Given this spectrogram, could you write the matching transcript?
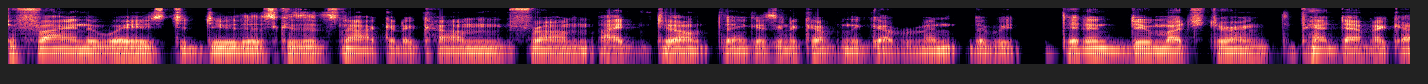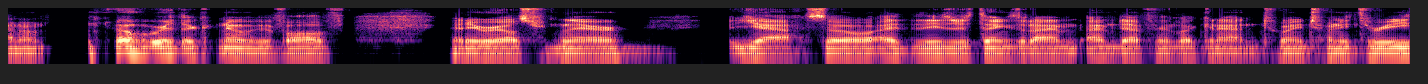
to find the ways to do this because it's not going to come from, I don't think it's going to come from the government that we they didn't do much during the pandemic. I don't know where they're going to evolve anywhere else from there. yeah, so uh, these are things that I'm I'm definitely looking at in 2023.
